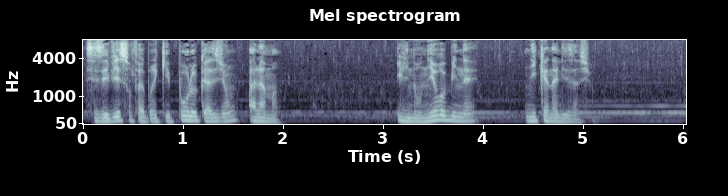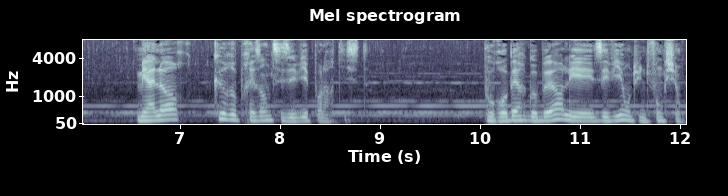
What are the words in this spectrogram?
Ces éviers sont fabriqués pour l'occasion à la main. Ils n'ont ni robinet, ni canalisation. Mais alors, que représentent ces éviers pour l'artiste? Pour Robert Gober, les éviers ont une fonction.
